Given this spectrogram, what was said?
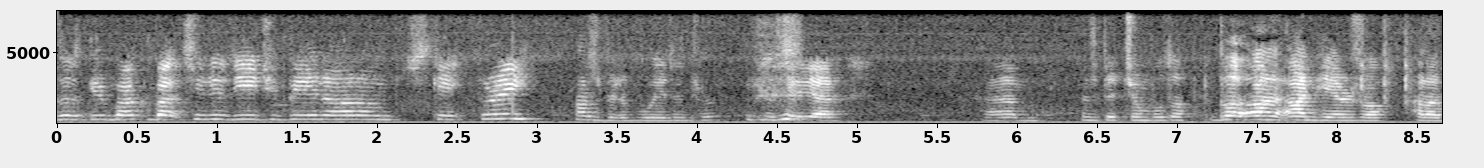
Let's get welcome back to the YouTube being on Skate 3. That was a bit of a weird intro. yeah. Um, It was a bit jumbled up. But I, I'm here as well. Hello.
